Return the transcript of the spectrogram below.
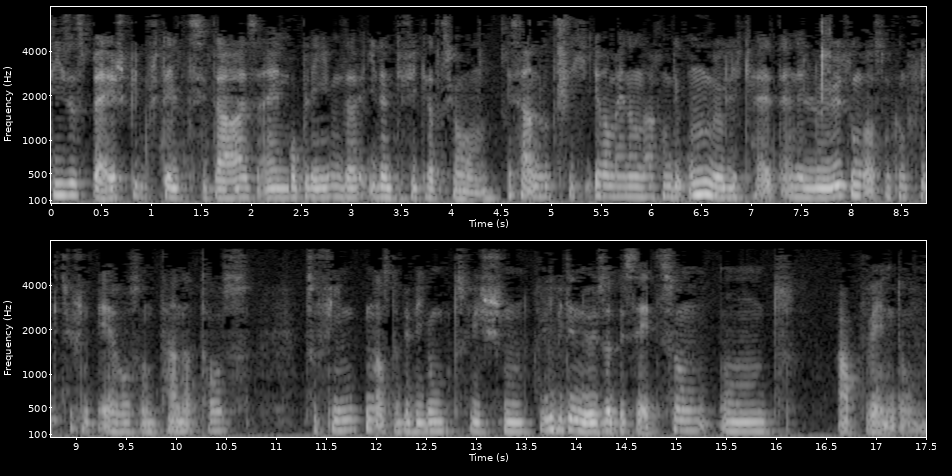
dieses Beispiel stellt sie dar als ein Problem der Identifikation. Es handelt sich ihrer Meinung nach um die Unmöglichkeit, eine Lösung aus dem Konflikt zwischen Eros und Thanatos zu finden, aus der Bewegung zwischen libidinöser Besetzung und Abwendung.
